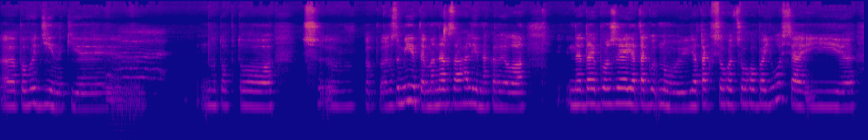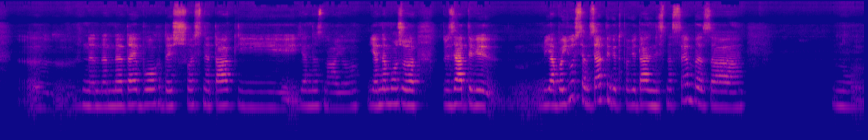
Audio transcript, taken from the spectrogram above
е, поведінки. Ну, тобто, розумієте, мене взагалі накрило. Не дай Боже, я так, ну, я так всього цього боюся і е, не, не, не дай Бог десь щось не так, і я не знаю. Я не можу взяти. Я боюся взяти відповідальність на себе за ну,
